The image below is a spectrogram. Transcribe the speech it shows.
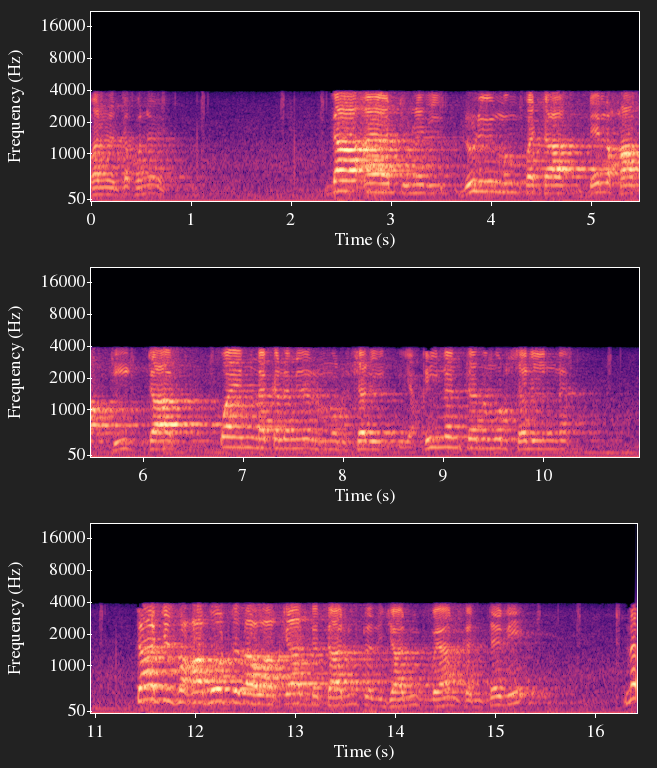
ورنہ تخو نوی۔ دا آیات ندی لولی من پتا، بالحق، ٹھیک ٹاک و انک لمن المرسلین یقینا تد مرسلین تا چې صحابو ته دا واقعات د تالوت د جالوت بیان کنته وی نه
